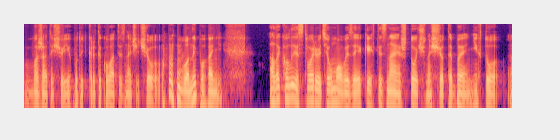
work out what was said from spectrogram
Вважати, що їх будуть критикувати, значить, що вони погані. Але коли створюються умови, за яких ти знаєш точно, що тебе ніхто е,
